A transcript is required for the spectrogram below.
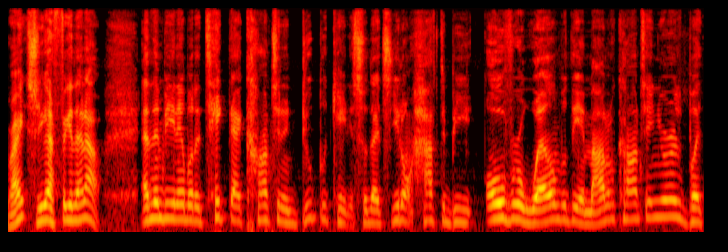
right? So you got to figure that out. And then being able to take that content and duplicate it so that you don't have to be overwhelmed with the amount of content yours, but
